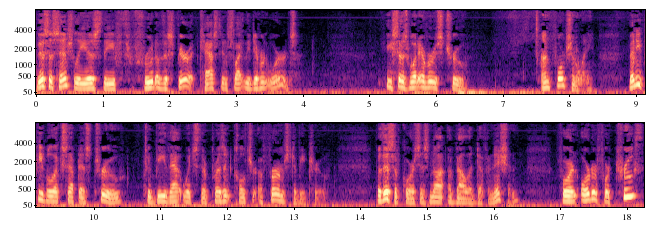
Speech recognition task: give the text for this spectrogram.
This essentially is the fruit of the Spirit cast in slightly different words. He says, whatever is true. Unfortunately, many people accept as true to be that which their present culture affirms to be true. But this, of course, is not a valid definition, for in order for truth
